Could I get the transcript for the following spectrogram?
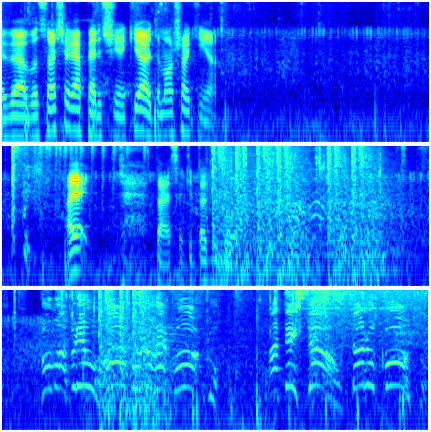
Quer ver, ó? Vou só chegar pertinho aqui, ó, e tomar um choquinho, ó. Ai, ai. Tá, essa aqui tá de boa. Vamos abrir um rombo no reboco! Atenção! Tá no ponto!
